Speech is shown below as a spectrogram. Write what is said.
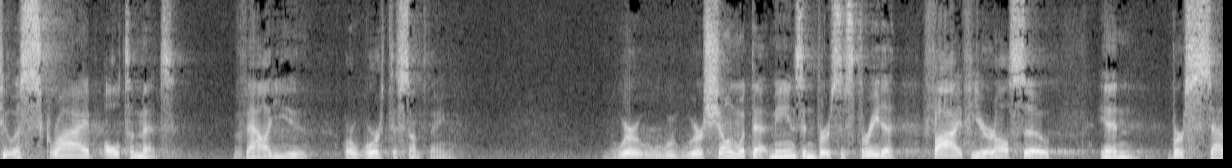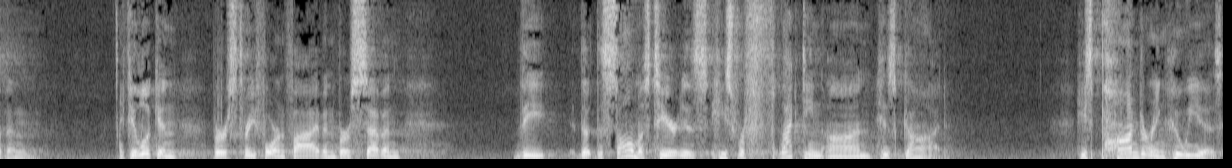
to ascribe ultimate value or worth to something? We're, we're shown what that means in verses 3 to 5 here, also in verse 7. If you look in verse 3, 4, and 5, and verse 7, the, the, the psalmist here is he's reflecting on his God. He's pondering who he is.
